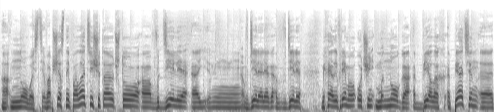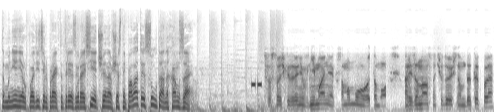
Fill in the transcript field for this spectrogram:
а, новость. В общественной палате считают, что а, в деле, а, в деле Олега, в деле Михаила Ефремова очень много белых пятен. Э, это мнение руководителя проекта «Трезвая Россия», члена общественной палаты Султана Хамзаева с точки зрения внимания к самому этому резонансно-чудовищному ДТП,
